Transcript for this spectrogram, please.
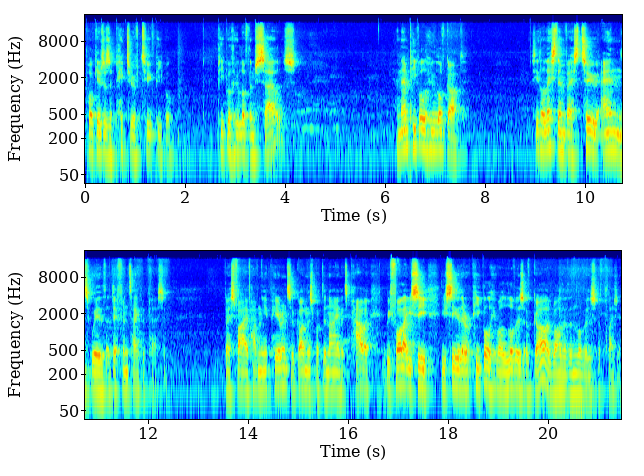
Paul gives us a picture of two people people who love themselves, and then people who love God. See, the list in verse 2 ends with a different type of person. Verse 5, having the appearance of godliness but denying its power. But before that, you see, you see that there are people who are lovers of God rather than lovers of pleasure.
